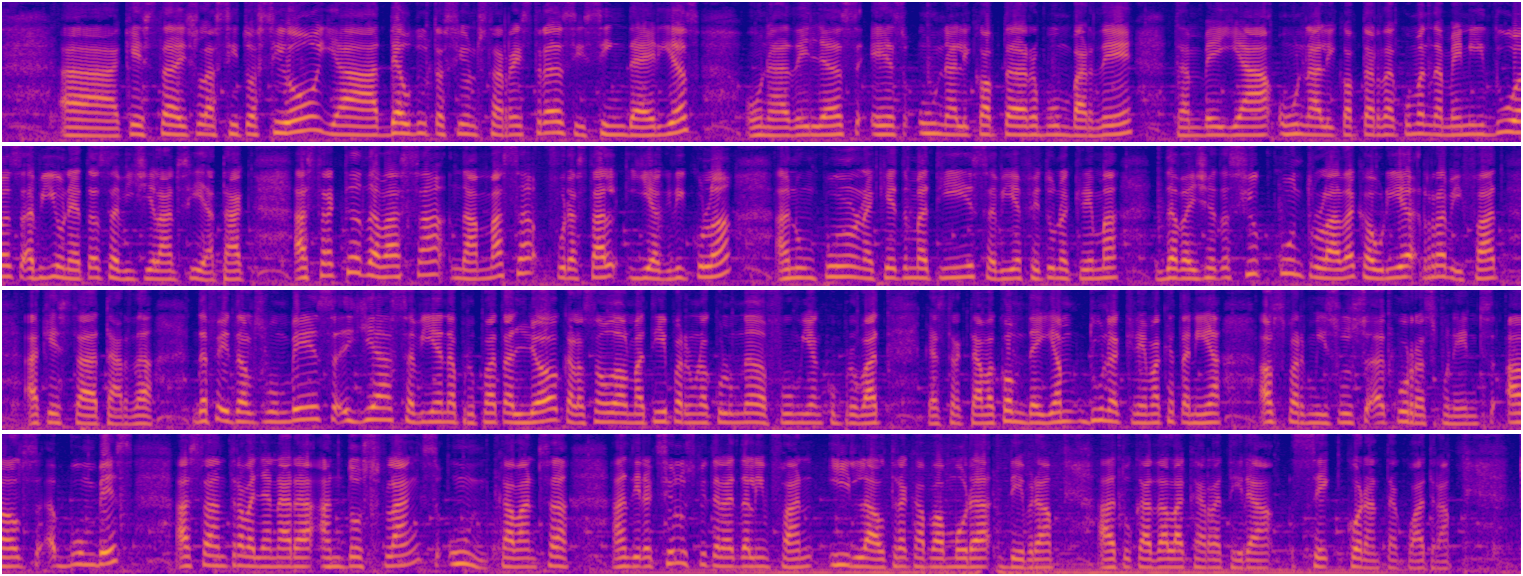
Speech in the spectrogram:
Uh, aquesta és la situació. Hi ha 10 dotacions terrestres i 5 d'aèries. Una d'elles és un helicòpter bombarder. També hi ha un helicòpter de comandament i dues avionetes de vigilància i atac. Es tracta de, bassa, de massa forestal i agrícola en un punt on aquest matí s'havia fet una crema de vegetació controlada que hauria revifat aquesta tarda. De fet, els bombers ja s'havien apropat al lloc a les 9 del matí per una columna de fum i han comprovat que es tractava com dèiem, d'una crema que tenia els permisos eh, corresponents. Els bombers estan treballant ara en dos flancs, un que avança en direcció a l'Hospitalet de l'Infant i l'altre cap a Mora d'Ebre, a tocar de la carretera C44.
